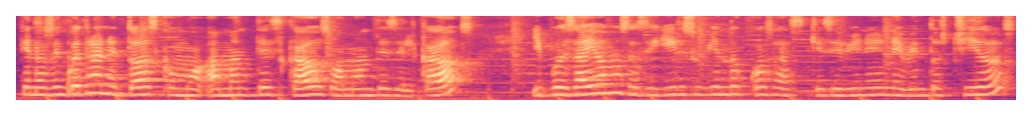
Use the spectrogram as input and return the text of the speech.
que nos encuentran en todas como amantes caos o amantes del caos. Y pues ahí vamos a seguir subiendo cosas, que se vienen eventos chidos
